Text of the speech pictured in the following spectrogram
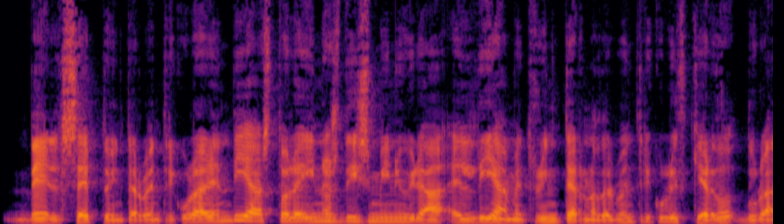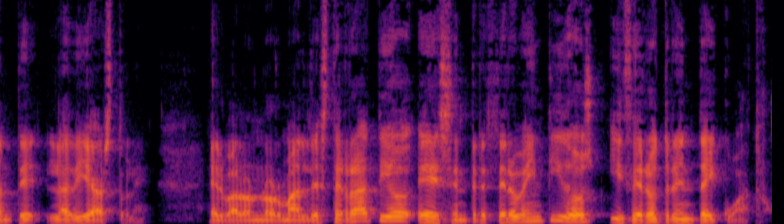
del septo interventricular en diástole y nos disminuirá el diámetro interno del ventrículo izquierdo durante la diástole. El valor normal de este ratio es entre 0,22 y 0,34.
